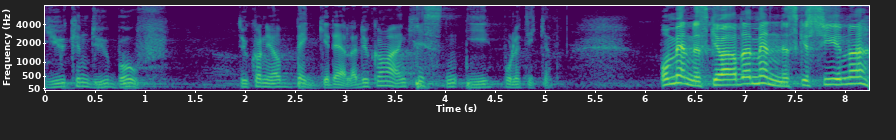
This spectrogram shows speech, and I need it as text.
You can do both. Du kan gjøre begge deler. Du kan være en kristen i politikken. Og menneskeverdet, menneskesynet,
